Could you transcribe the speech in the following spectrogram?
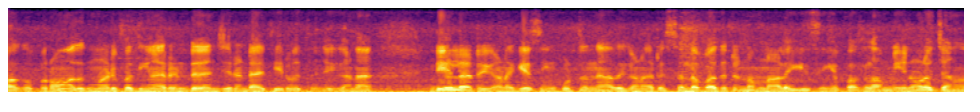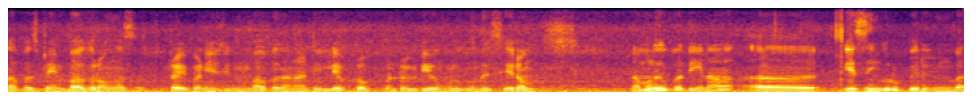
பார்க்க போகிறோம் அதுக்கு முன்னாடி பார்த்தீங்கன்னா ரெண்டு அஞ்சு ரெண்டாயிரத்தி இருபத்தஞ்சுக்கான டிஎல்ஆர்டிக்கான கேசிங் கொடுத்துருந்தேன். அதுக்கான ரிசல்ட்டை பார்த்துட்டு நம்ம நாளைக்கு கேசிங்கை பார்க்கலாம். என்னோட சேனலை ஃபஸ்ட் டைம் பார்க்குறவங்க சப்ஸ்கிரைப் பண்ணி வச்சுக்கணும்பா அப்போ தான் நான் டெய்லி அப்லோட் பண்ணுற வீடியோ உங்களுக்கு வந்து சேரும். நம்மளுக்கு பார்த்தீங்கன்னா கெஸிங் குரூப் இருக்குன்பா?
